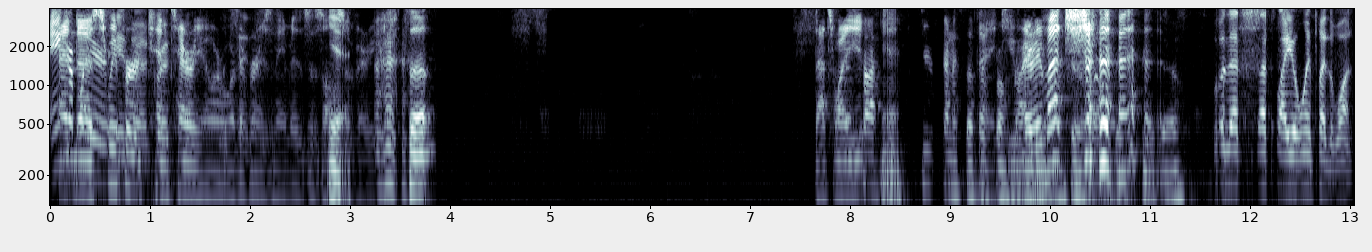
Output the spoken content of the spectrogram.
Anchor and player uh, is sweeper a gross Kenterio or whatever his name is is also Yeah. very good. So That's why you. Tachi Yeah. do kind of suffer Thank from you very much. into the nature, though. well that's that's why you only play the one.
